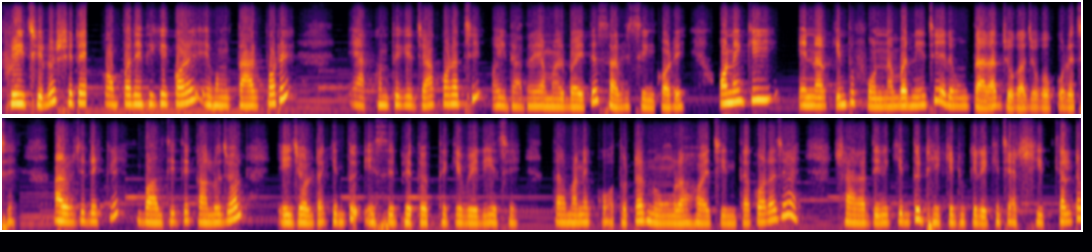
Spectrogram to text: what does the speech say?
ফ্রি ছিল সেটা কোম্পানি থেকে করে এবং তারপরে এখন থেকে যা করাচ্ছি, ওই দাদাই আমার বাড়িতে সার্ভিসিং করে। অনেকেই এনার কিন্তু ফোন নাম্বার নিয়েছে এবং তারা যোগাযোগও করেছে। আর ওই যে দেখলে, বালতিতে কালো জল, এই জলটা কিন্তু এসির ভেতর থেকে বেরিয়েছে। তার মানে কতটা নোংরা হয় চিন্তা করা যায়। সারাদিন কিন্তু ঢেকে ঢুকে রেখেছি। আর শীতকালটা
